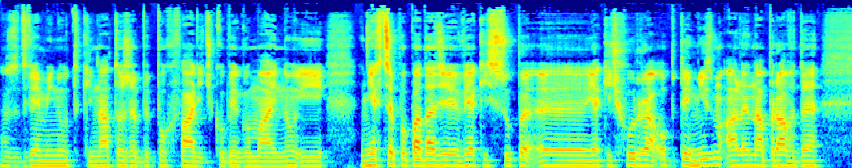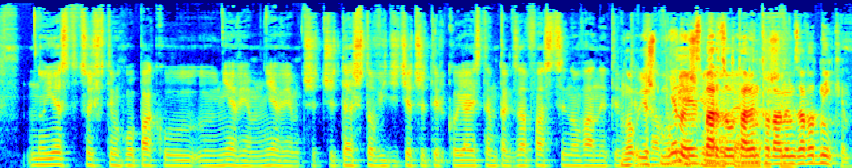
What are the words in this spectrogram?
z dwie minutki na to, żeby pochwalić Kobiego Majnu i nie chcę popadać w jakiś super, y, jakiś hurra optymizm, ale naprawdę no jest coś w tym chłopaku, y, nie wiem, nie wiem, czy, czy też to widzicie, czy tylko ja jestem tak zafascynowany tym, No, tym już Nie zawodnikiem. no, jest bardzo utalentowanym zawodnikiem.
